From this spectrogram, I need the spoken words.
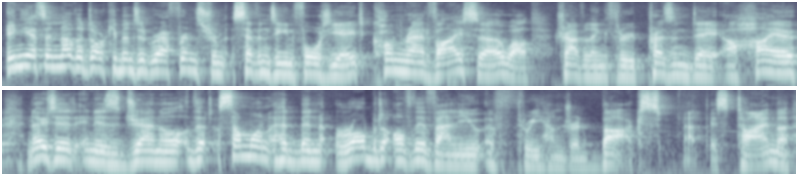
In yet another documented reference from 1748, Conrad Weiser, while traveling through present day Ohio, noted in his journal that someone had been robbed of the value of 300 bucks. At this time, a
